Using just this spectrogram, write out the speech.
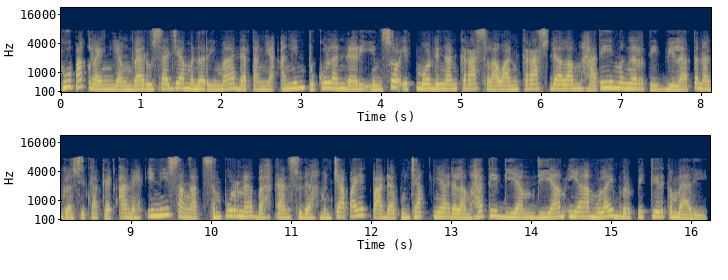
Hu Pak Leng yang baru saja menerima datangnya angin pukulan dari Im So Itmo dengan keras lawan keras dalam hati mengerti bila tenaga si kakek aneh ini sangat sempurna bahkan sudah mencapai pada puncaknya dalam hati diam-diam ia mulai berpikir kembali.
